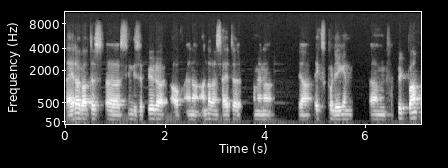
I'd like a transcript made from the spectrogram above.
Leider Gottes äh, sind diese Bilder auf einer anderen Seite von meiner ja, Ex-Kollegin ähm, verfügbar.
